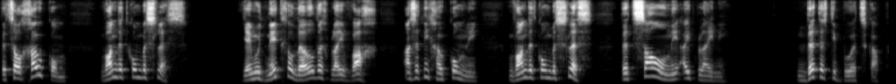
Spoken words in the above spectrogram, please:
Dit sal gou kom want dit kom beslis. Jy moet net geduldig bly wag as dit nie gou kom nie, want dit kom beslis. Dit sal nie uitbly nie. Dit is die boodskap.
